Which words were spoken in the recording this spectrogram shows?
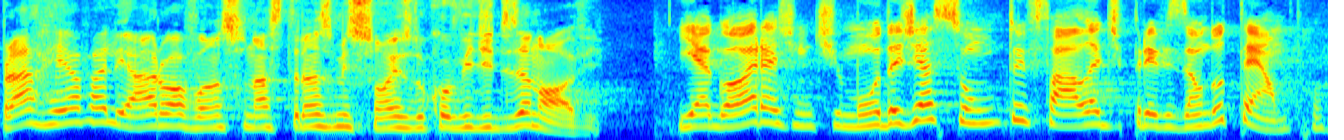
para reavaliar o avanço nas transmissões do Covid-19. E agora a gente muda de assunto e fala de previsão do tempo.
